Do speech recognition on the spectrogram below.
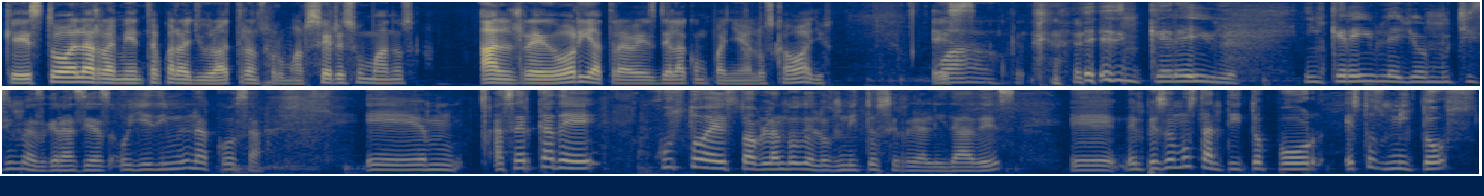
que es toda la herramienta para ayudar a transformar seres humanos alrededor y a través de la compañía de los caballos. Wow. Es, increíble, increíble, John. Muchísimas gracias. Oye, dime una cosa. Em, acerca de justo esto, hablando de los mitos y realidades, eh, empecemos tantito por estos mitos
